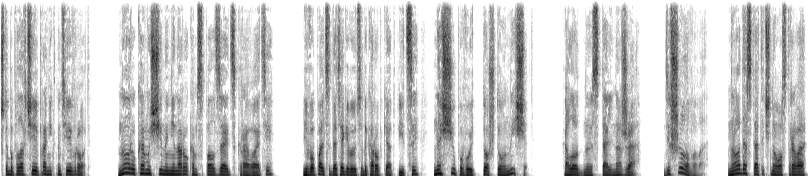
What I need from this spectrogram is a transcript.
чтобы половчее проникнуть ей в рот. Но рука мужчины ненароком сползает с кровати, его пальцы дотягиваются до коробки от пиццы, нащупывают то, что он ищет — холодную сталь ножа, дешевого, но достаточно острого,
